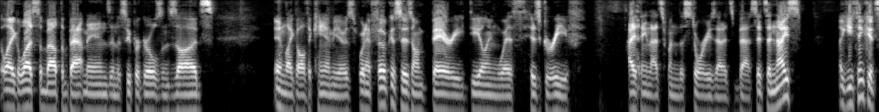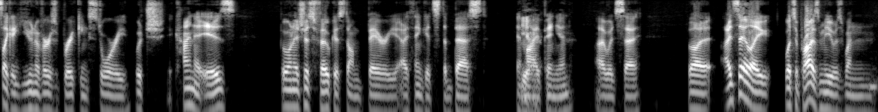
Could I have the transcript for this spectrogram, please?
Like less about the Batmans and the Supergirls and Zods and like all the cameos. When it focuses on Barry dealing with his grief, I think that's when the story's at its best. It's a nice like you think it's like a universe breaking story, which it kind of is, but when it's just focused on Barry, I think it's the best, in my opinion. I would say, but I'd say like what surprised me was when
